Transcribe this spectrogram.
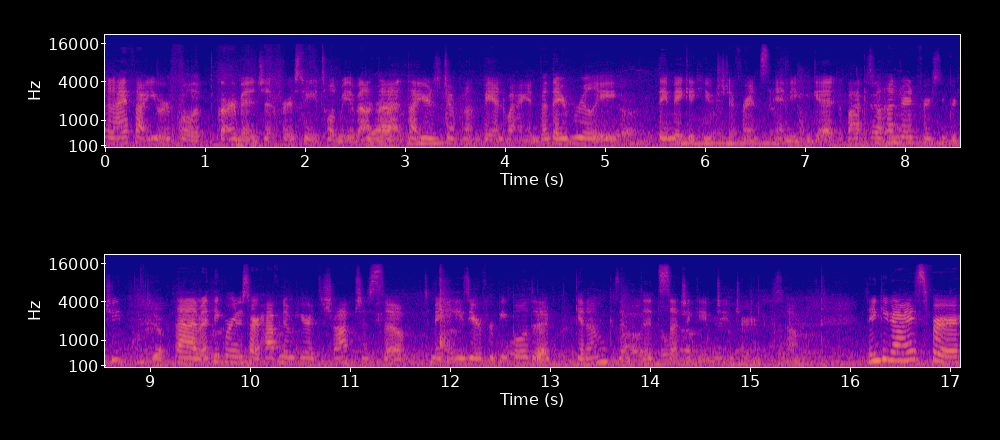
And I thought you were full of garbage at first when you told me about Yeah. that. I thought you were just jumping on the bandwagon, but they really they make a huge difference and you can get a box of 100 for super cheap. Yep. Um, I think we're going to start having them here at the shop just so to make it easier for people to Yep. get them because it, it's such a game changer. So Thank you guys for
